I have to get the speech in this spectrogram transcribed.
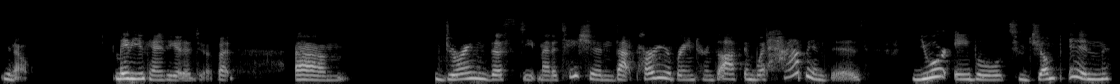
you know, maybe you can if you get into it, but um, during this deep meditation, that part of your brain turns off. And what happens is you are able to jump in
